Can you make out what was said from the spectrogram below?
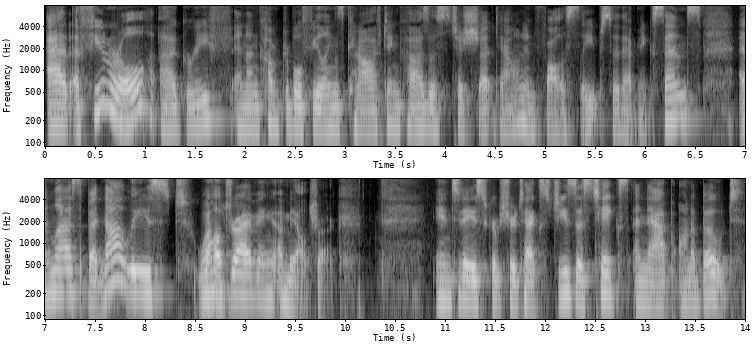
At a funeral, uh, grief and uncomfortable feelings can often cause us to shut down and fall asleep, so that makes sense. And last but not least, while driving a mail truck. In today's scripture text, Jesus takes a nap on a boat.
